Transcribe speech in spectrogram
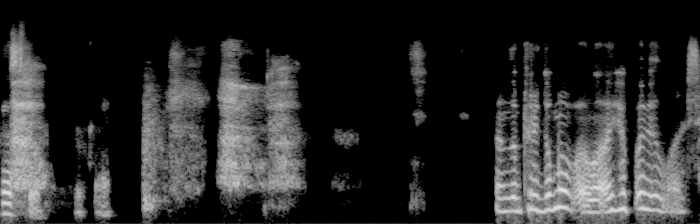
Такая. Она придумывала, а я повелась.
